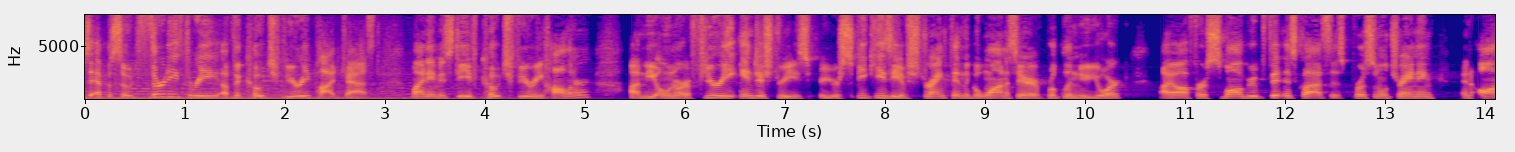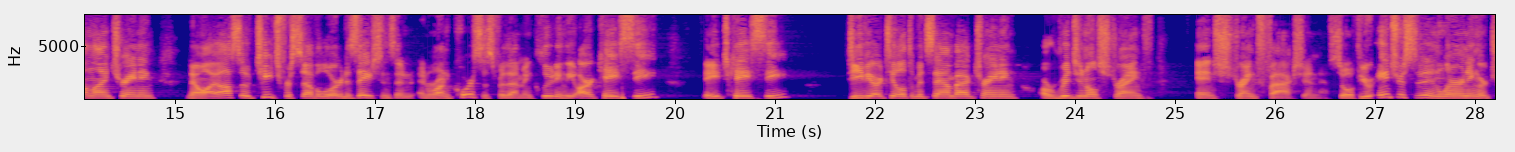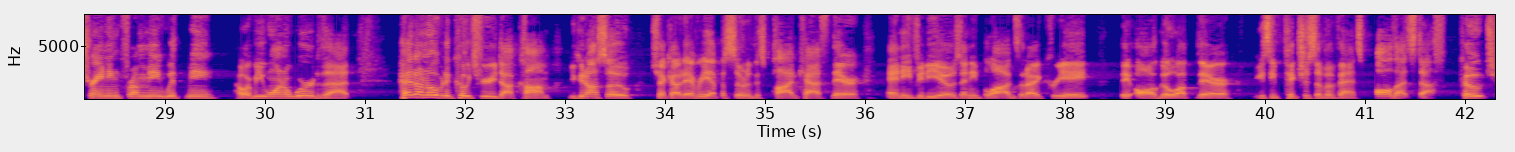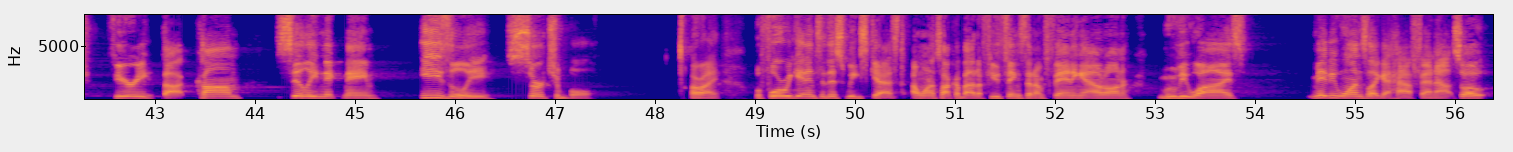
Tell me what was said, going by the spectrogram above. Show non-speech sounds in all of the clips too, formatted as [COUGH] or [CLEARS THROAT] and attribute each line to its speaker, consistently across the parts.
Speaker 1: to episode 33 of the Coach Fury podcast. My name is Steve Coach Fury Holliner. I'm the owner of Fury Industries, your speakeasy of strength in the Gowanus area of Brooklyn, New York. I offer small group fitness classes, personal training, and online training. Now, I also teach for several organizations and, and run courses for them, including the RKC, HKC, DVRT Ultimate Sandbag Training, Original Strength, and Strength Faction. So if you're interested in learning or training from me, with me, however you want to word that, head on over to coachfury.com. You can also check out every episode of this podcast there, any videos, any blogs that I create. They all go up there. You can see pictures of events, all that stuff. Coachfury.com, silly nickname, easily searchable. All right. Before we get into this week's guest, I want to talk about a few things that I'm fanning out on movie wise. Maybe one's like a half fan out. So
